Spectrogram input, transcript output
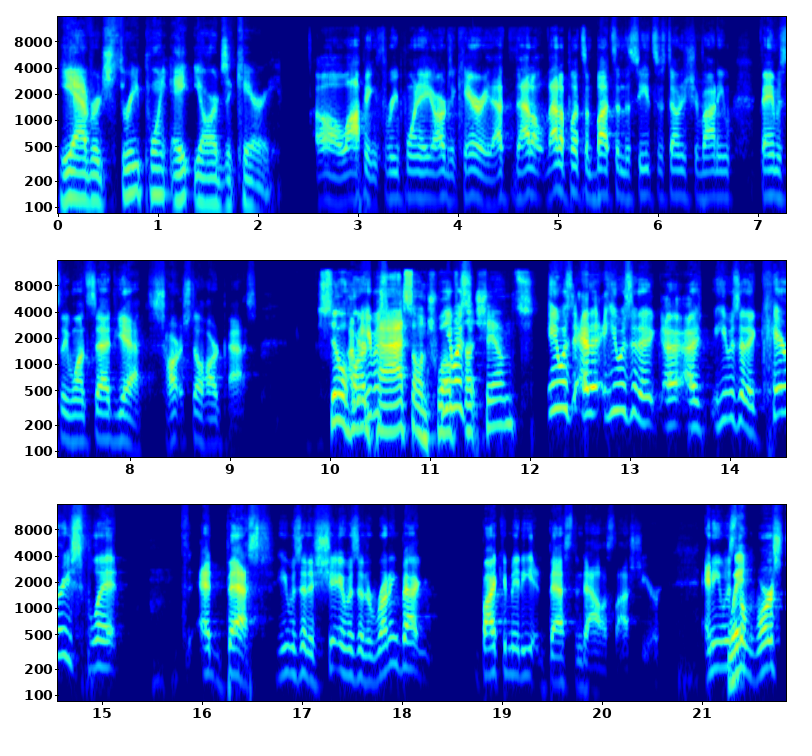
he averaged 3.8 yards a carry. Oh, whopping 3.8 yards a carry. That that'll that'll put some butts in the seats, as Tony Schiavone famously once said. Yeah, hard, still hard pass. Still hard I mean, pass on 12 was, touchdowns. He was at a, he was at a, a, a, he was at a carry split at best. He was at a it was at a running back by committee at best in Dallas last year, and he was Wait. the worst.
